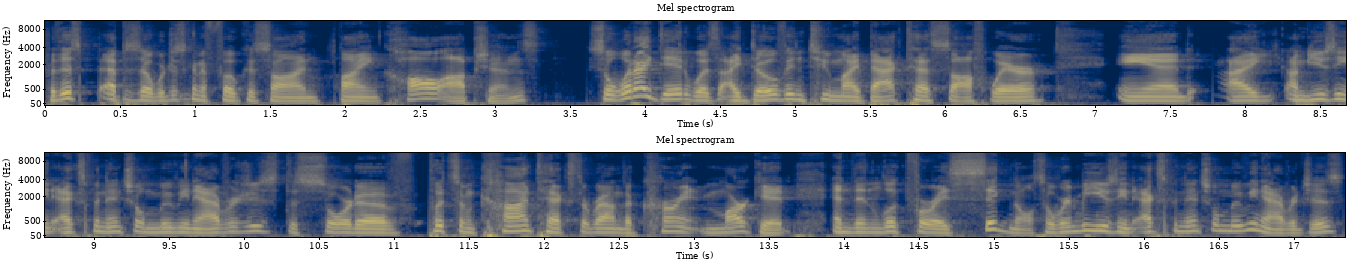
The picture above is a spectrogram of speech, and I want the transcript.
for this episode we're just going to focus on buying call options so what I did was I dove into my backtest software and I, I'm using exponential moving averages to sort of put some context around the current market and then look for a signal. So we're going to be using exponential moving averages.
